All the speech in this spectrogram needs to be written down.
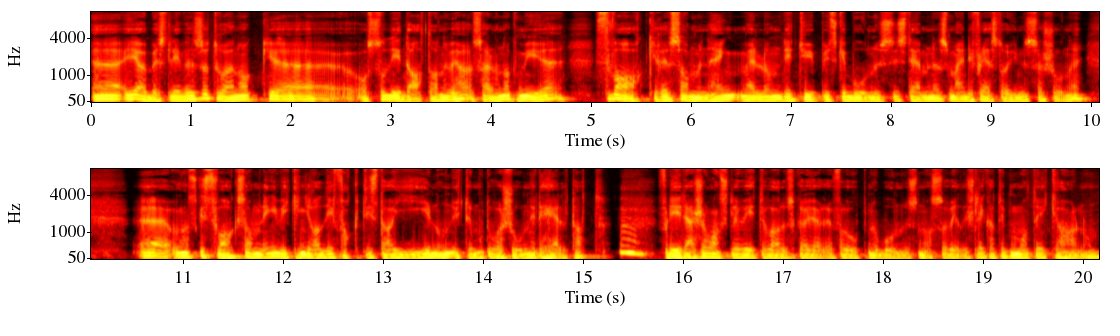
Eh, I arbeidslivet så tror jeg nok, eh, også de dataene vi har, så er det nok mye svakere sammenheng mellom de typiske bonussystemene som er i de fleste organisasjoner, og ganske svak sammenheng i hvilken grad de faktisk da gir noen ytre motivasjon i det hele tatt. Mm. Fordi det er så vanskelig å vite hva du skal gjøre for å oppnå bonusen osv., slik at de på en måte ikke har noen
